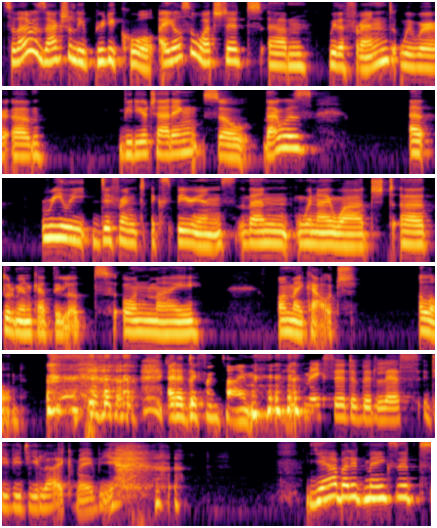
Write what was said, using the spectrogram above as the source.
So that was actually pretty cool. I also watched it um, with a friend. We were um, video chatting, so that was a really different experience than when I watched uh, Turmion on my on my couch alone at a different time. that makes it a bit less DVD like, maybe. yeah, but it makes it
